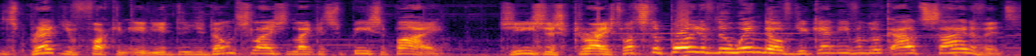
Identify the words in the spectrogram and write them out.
It's bread, you fucking idiot. You don't slice it like it's a piece of pie. Jesus Christ, what's the point of the window if you can't even look outside of it?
